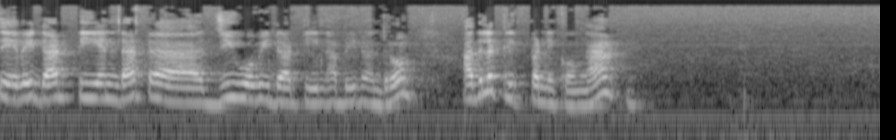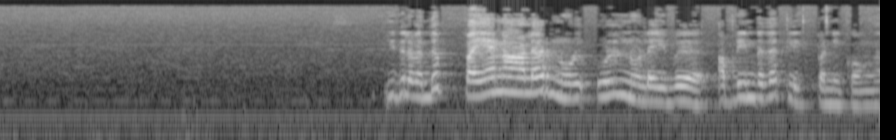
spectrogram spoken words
Sevai dot TN dot gov dot in அப்படின்னு வந்துடும் அதில் கிளிக் பண்ணிக்கோங்க. இதுல வந்து பயனாளர் உள் நுழைவு அப்படின்றத கிளிக் பண்ணிக்கோங்க.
